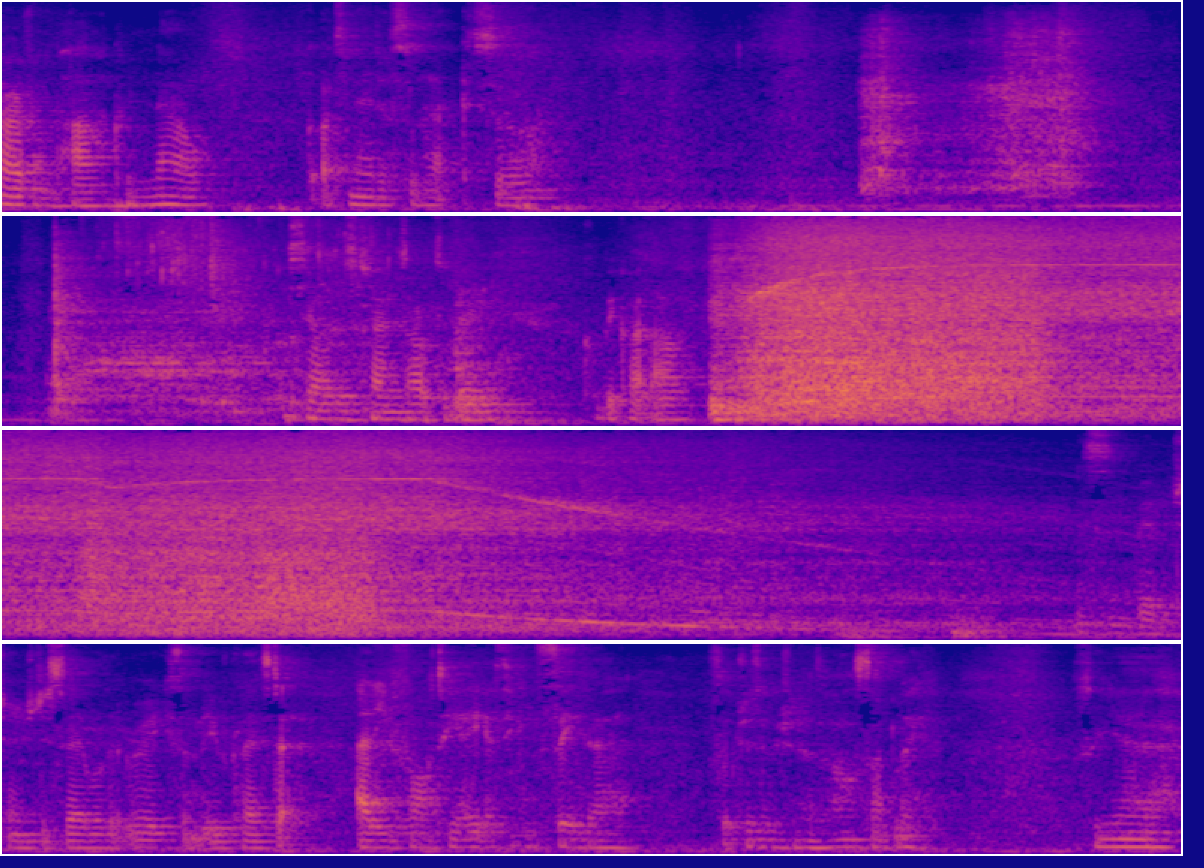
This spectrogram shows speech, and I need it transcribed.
Caravan Park. We've now got a Tornado Select, so... See how this turns out to be. Could be quite loud. This is a bit of a change disabled. It recently replaced it LE48, as you can see there. Such as vision as well, sadly. So yeah,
